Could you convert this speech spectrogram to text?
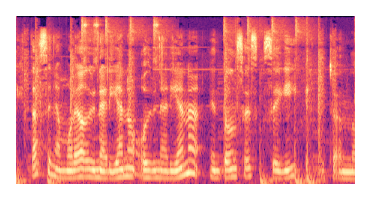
¿Estás enamorado de un ariano o de una ariana? Entonces seguí escuchando.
